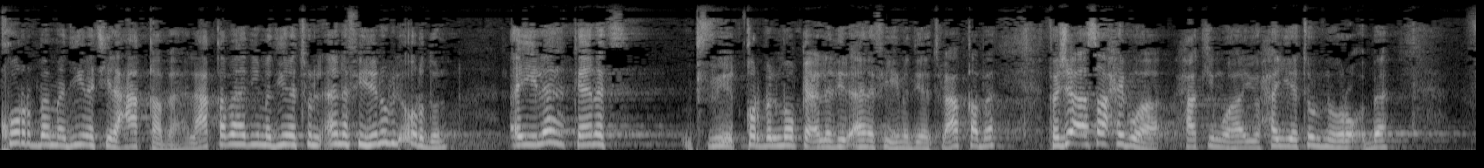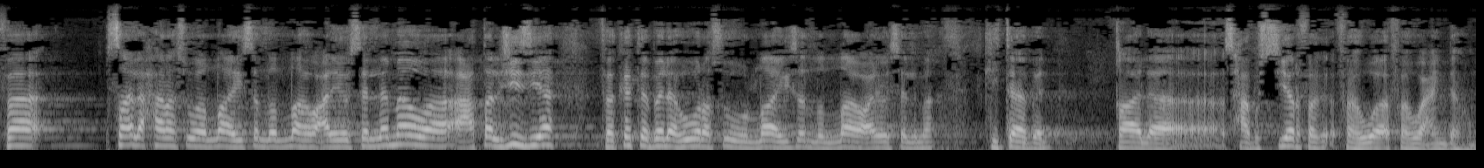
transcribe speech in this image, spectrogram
قرب مدينة العقبة. العقبة هذه مدينة الآن في جنوب الأردن. أيلة كانت في قرب الموقع الذي الآن فيه مدينة العقبة. فجاء صاحبها حاكمها يحية بن رؤبة فصالح رسول الله صلى الله عليه وسلم وأعطى الجزية فكتب له رسول الله صلى الله عليه وسلم كتابا. قال أصحاب السير فهو, فهو عندهم.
